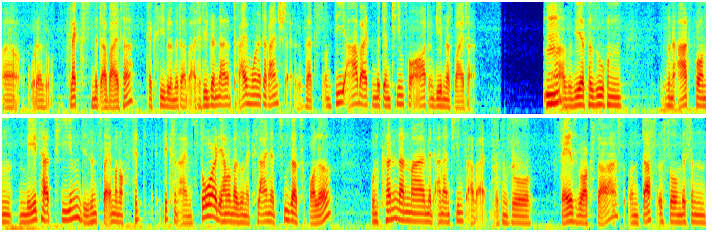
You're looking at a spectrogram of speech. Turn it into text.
äh, oder so Flex-Mitarbeiter, flexible Mitarbeiter, die du dann da drei Monate reinsetzt und die arbeiten mit dem Team vor Ort und geben das weiter. Mhm. Ja, also wir versuchen so eine Art von Meta-Team, die sind zwar immer noch fit, fix in einem Store, die haben aber so eine kleine Zusatzrolle und können dann mal mit anderen Teams arbeiten. Das sind so Sales Rockstars und das ist so ein bisschen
